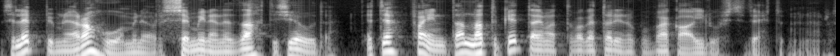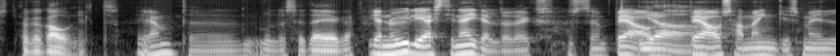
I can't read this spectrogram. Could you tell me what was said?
see leppimine ja rahu on minu arust see, milleni ta tahtis jõuda. et jah, fine, ta on natuke etteaimatav, aga ta oli nagu väga ilusti tehtud minu arust, väga kaunilt. et äh, mulle see täiega ja no ülihästi näideldud, eks, sest see pea peaosa mängis meil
